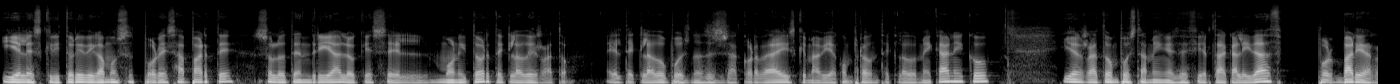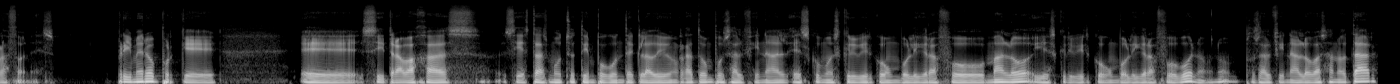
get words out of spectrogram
Y el escritorio, digamos, por esa parte solo tendría lo que es el monitor, teclado y ratón. El teclado, pues no sé si os acordáis que me había comprado un teclado mecánico y el ratón pues también es de cierta calidad por varias razones. Primero porque eh, si trabajas, si estás mucho tiempo con un teclado y un ratón, pues al final es como escribir con un bolígrafo malo y escribir con un bolígrafo bueno, ¿no? Pues al final lo vas a notar,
